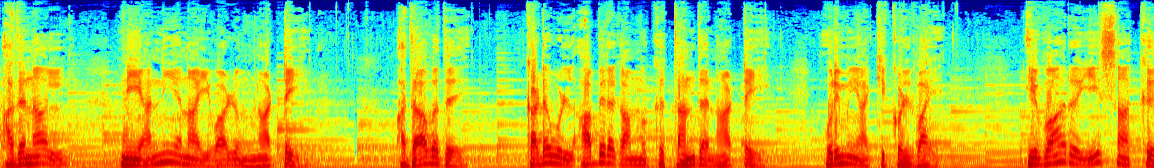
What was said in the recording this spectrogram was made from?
அதனால் நீ அந்நியனாய் வாழும் நாட்டை அதாவது கடவுள் ஆபிரகாமுக்கு தந்த நாட்டை உரிமையாக்கிக் கொள்வாய் இவ்வாறு ஈசாக்கு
